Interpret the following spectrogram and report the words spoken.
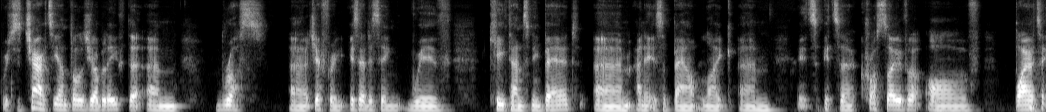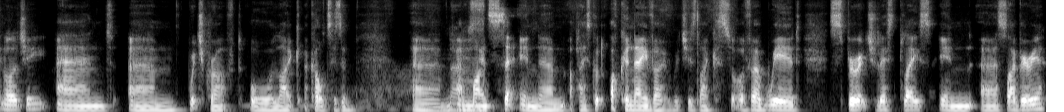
which is a charity anthology, I believe that um, Ross uh, Jeffery is editing with Keith Anthony Baird, um, and it's about like um, it's it's a crossover of biotechnology and um, witchcraft or like occultism. Um, Nice. And mine's set in um, a place called Okunevo, which is like a sort of a weird spiritualist place in uh, Siberia,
